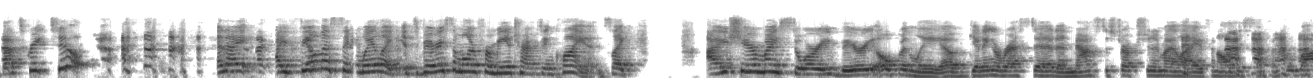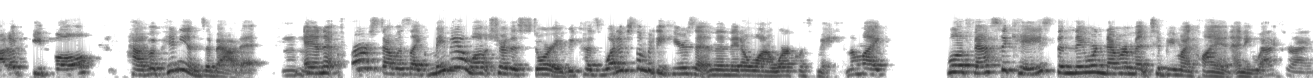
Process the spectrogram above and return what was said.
that's great too. And I, I feel the same way. Like it's very similar for me attracting clients. Like I share my story very openly of getting arrested and mass destruction in my life and all this stuff. And a lot of people have opinions about it. Mm-hmm. And at first I was like, maybe I won't share this story because what if somebody hears it and then they don't want to work with me? And I'm like, well, if that's the case, then they were never meant to be my client anyway. That's right.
